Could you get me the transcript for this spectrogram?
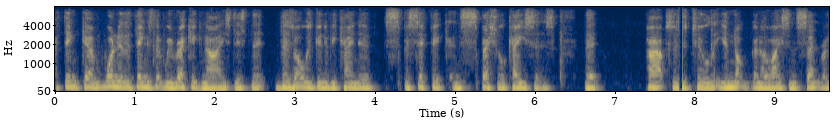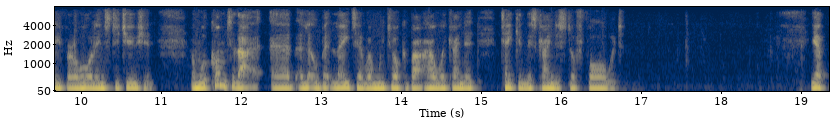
I think um, one of the things that we recognized is that there's always going to be kind of specific and special cases that perhaps is a tool that you're not going to license centrally for a whole institution. And we'll come to that uh, a little bit later when we talk about how we're kind of taking this kind of stuff forward. Yep.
